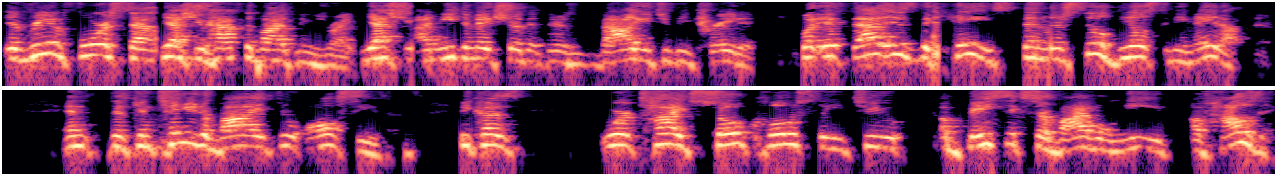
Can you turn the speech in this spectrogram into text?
it reinforced that yes, you have to buy things right. Yes, I need to make sure that there's value to be created. But if that is the case, then there's still deals to be made out there and to continue to buy through all seasons because we're tied so closely to a basic survival need of housing.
